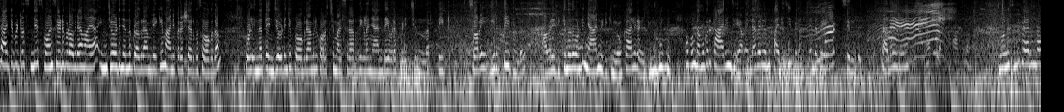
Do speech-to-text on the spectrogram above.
ചാരിറ്റബിൾ ട്രസ്റ്റിന്റെ സ്പോൺസേഡ് പ്രോഗ്രാമായ ഇഞ്ചോടിഞ്ച് എന്ന പ്രോഗ്രാമിലേക്ക് മാന്യപ്രേക്ഷകർക്ക് സ്വാഗതം. അപ്പോൾ ഇന്നത്തെ ഇഞ്ചോടിഞ്ച് പ്രോഗ്രാമിൽ കുറച്ച് മത്സരാർത്ഥികളെ ഞാൻ ദേ ഇവിടെ പിടിച്ച് നിർത്തിയിട്ട് സോറി ഇരുത്തിയിട്ടുണ്ട്. അവരിരിക്കുന്നത് കൊണ്ട് ഞാനും ഇരിക്കുന്നു. കാൽ കഴിക്കുന്നു അപ്പോൾ നമുക്കൊരു കാര്യം ചെയ്യാം. എല്ലാവരെയും ഒന്ന് പരിചയപ്പെടാം. എന്റെ പേര് സിന്ധു. സ്ഥലം മോനസിന്റെ പേരെന്താ?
